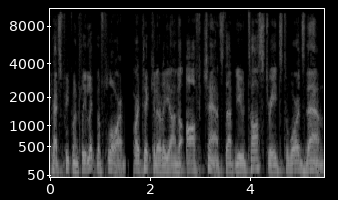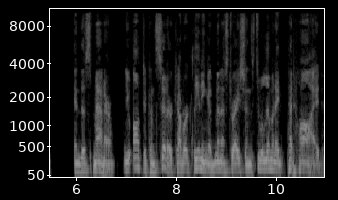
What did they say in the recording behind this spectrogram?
Pets frequently lick the floor, particularly on the off chance that you toss treats towards them. In this manner, you ought to consider cover cleaning administrations to eliminate pet hide.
